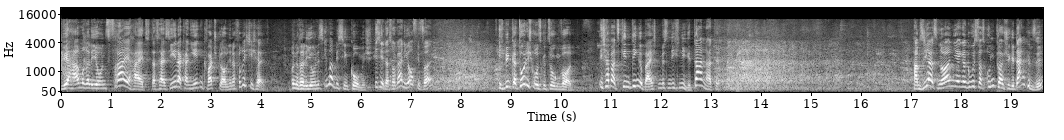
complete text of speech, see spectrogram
wir haben Religionsfreiheit. Das heißt, jeder kann jeden Quatsch glauben, den er für richtig hält. Und Religion ist immer ein bisschen komisch. Ist dir das noch gar nicht aufgefallen? Ich bin katholisch großgezogen worden. Ich habe als Kind Dinge beichten müssen, die ich nie getan hatte. Haben Sie als Neunjähriger gewusst, was unkeusche Gedanken sind?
